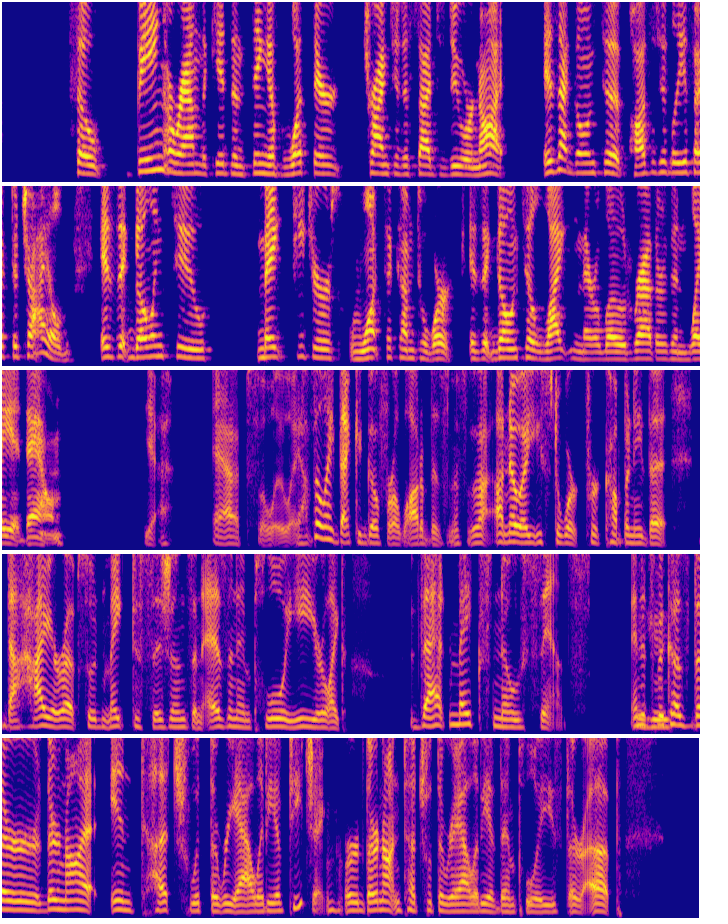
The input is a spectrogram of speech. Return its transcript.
So being around the kids and seeing if what they're trying to decide to do or not is that going to positively affect a child? Is it going to make teachers want to come to work? Is it going to lighten their load rather than weigh it down? Yeah, absolutely. I feel like that could go for a lot of businesses. I, know I used to work for a company that the higher ups would make decisions, and as an employee, you're like, that makes no sense. And it's Mhm. because they're they're not in touch with the reality of teaching, or they're not in touch with the reality of the employees. They're up,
